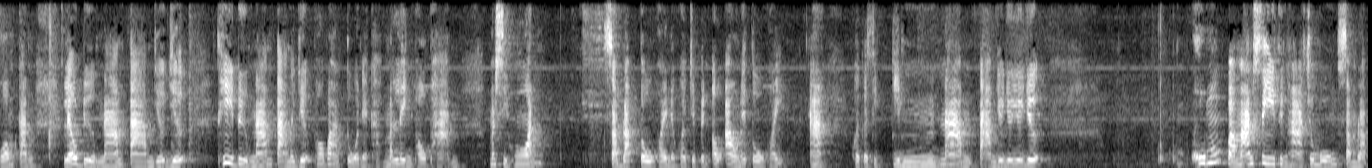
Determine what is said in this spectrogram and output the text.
พร้อมกัน แล้วดื่มน้ำตามเยอะๆที่ดื่มน้ำตามมาเยอะเพราะว่าตัวเนี่ยค่ะมันเล่งเผาผลาญมันสิห้อนสำหรับตัวข่อยเนี่ยข่อยจะเป็นเอาๆในตัวข่อยอะข่อยก็สิกินน้ำตามเยอะๆๆคุ้มประมาณ4ถึง5ชั่วโมงสำหรับ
